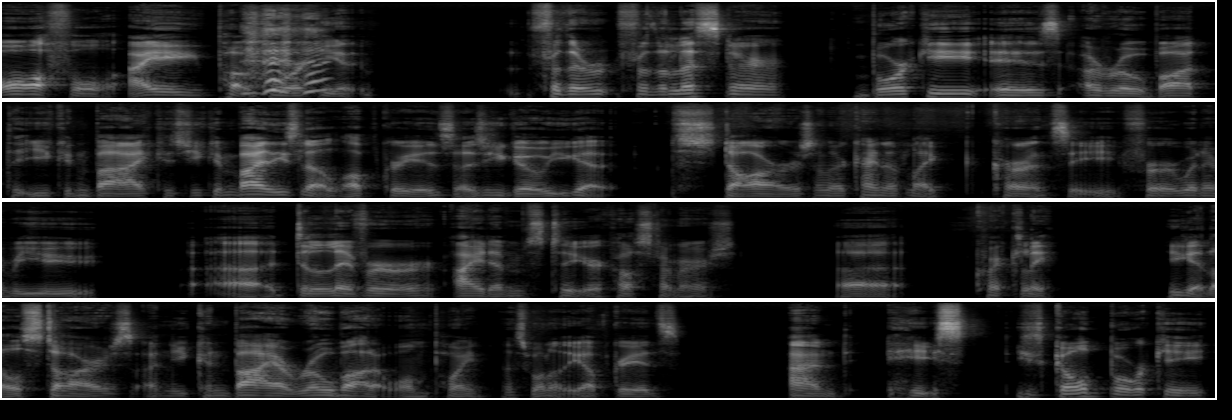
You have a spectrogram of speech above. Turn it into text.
awful. I put Borky for the for the listener. Borky is a robot that you can buy because you can buy these little upgrades as you go. You get stars, and they're kind of like currency for whenever you uh, deliver items to your customers uh, quickly. You get little stars, and you can buy a robot at one point. That's one of the upgrades, and he's he's called Borky.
